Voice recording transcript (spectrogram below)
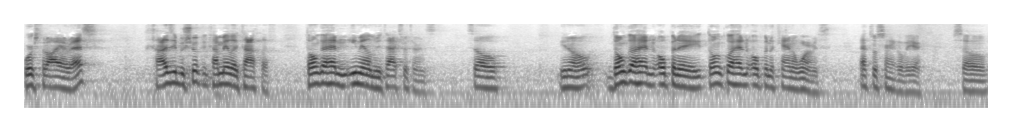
works for IRS, don't go ahead and email him your tax returns. So, you know, don't go ahead and open a don't go ahead and open a can of worms. That's what's saying over here. So,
